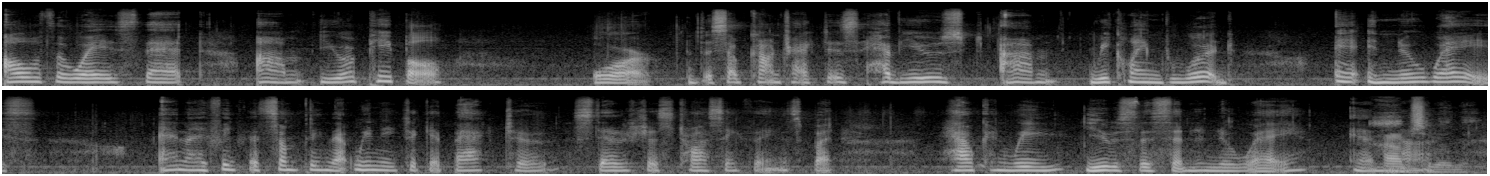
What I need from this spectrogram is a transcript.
all of the ways that um, your people or the subcontractors have used um, reclaimed wood in, in, new ways. And I think that's something that we need to get back to instead of just tossing things, but how can we use this in a new way? And, Absolutely. Uh,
